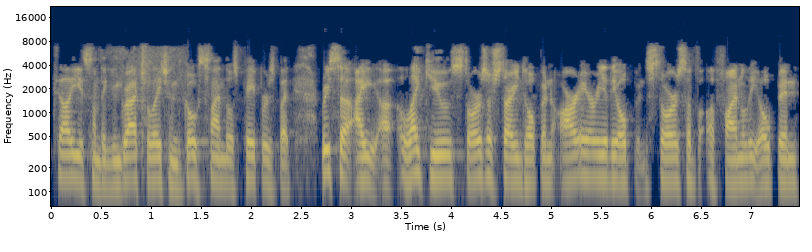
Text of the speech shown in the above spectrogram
tell you something. Congratulations. Go sign those papers. But Risa, I uh, like you. Stores are starting to open. Our area, the open stores have, have finally opened.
